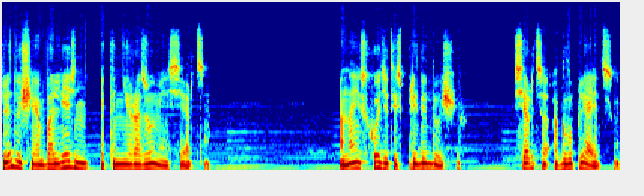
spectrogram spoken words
Следующая болезнь — это неразумие сердца. Она исходит из предыдущих. Сердце оглупляется,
